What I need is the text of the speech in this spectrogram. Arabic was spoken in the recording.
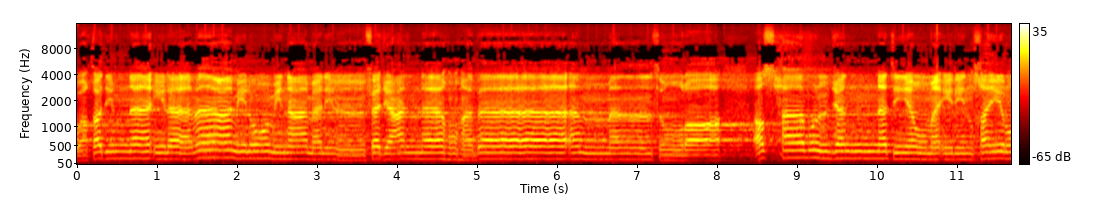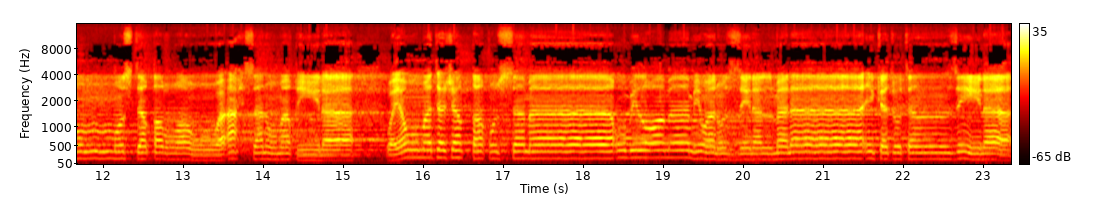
وقدمنا إلى ما عملوا من عمل فجعلناه هباء منثورا. أصحاب الجنة يومئذ خير مستقرا وأحسن مقيلا. ويوم تشقق السماء بالغمام ونزل الملائكة تنزيلا.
